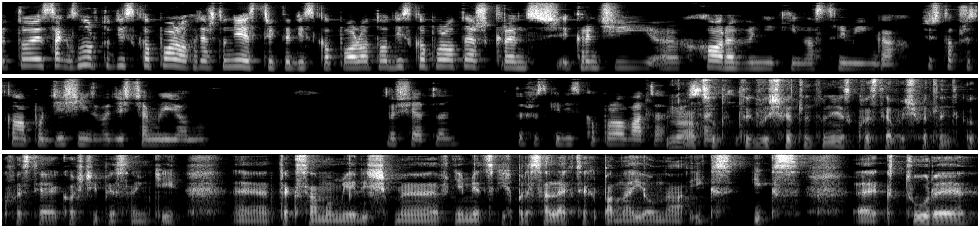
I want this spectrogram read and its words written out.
y, to jest jak z nurtu disco polo, chociaż to nie jest stricte disco polo, to disco polo też kręci, kręci e, chore wyniki na streamingach. Przecież to wszystko ma po 10-20 milionów wyświetleń. Te wszystkie disco polowate. No a co do tych wyświetleń, to nie jest kwestia wyświetleń, tylko kwestia jakości piosenki. E, tak samo mieliśmy w niemieckich preselekcjach pana Jona XX, e, który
